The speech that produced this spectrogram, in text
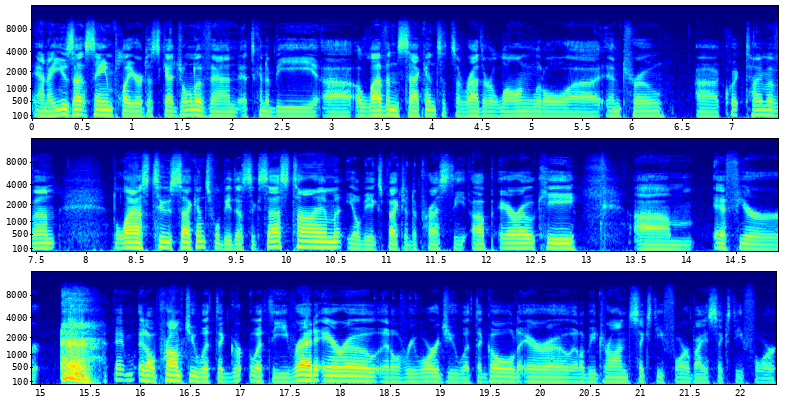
And I use that same player to schedule an event. It's going to be uh, 11 seconds. It's a rather long little uh, intro uh, QuickTime event. The last two seconds will be the success time. You'll be expected to press the up arrow key. Um, if you're it'll prompt you with the with the red arrow. It'll reward you with the gold arrow. It'll be drawn 64 by 64.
